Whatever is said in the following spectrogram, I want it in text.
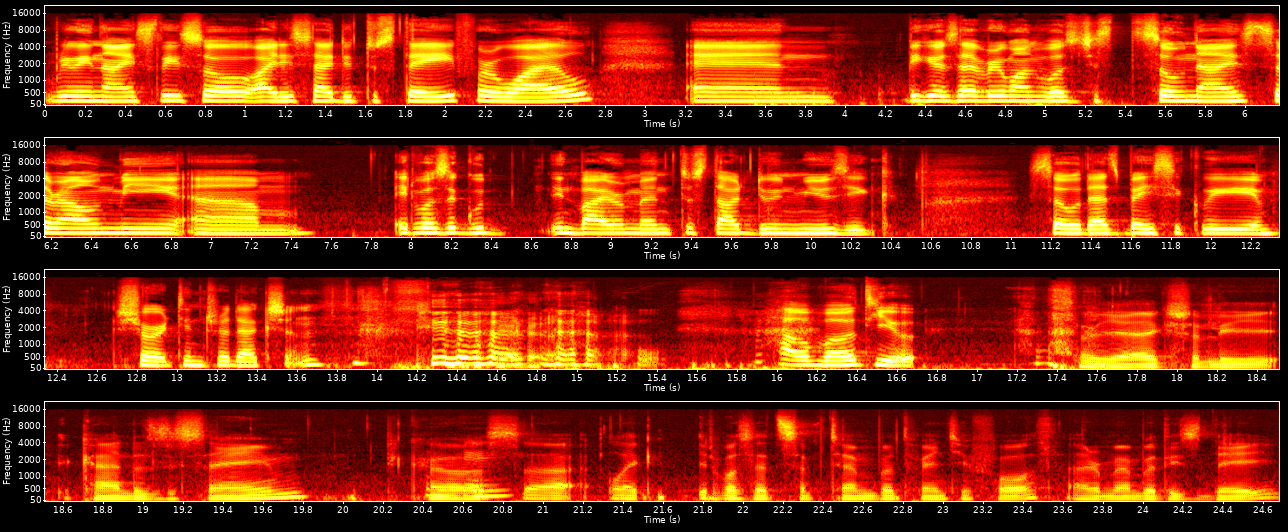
really nicely. So I decided to stay for a while, and because everyone was just so nice around me, um, it was a good environment to start doing music. So that's basically short introduction. How about you? So yeah, actually kind of the same because okay. uh, like it was at September 24th. I remember this day.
